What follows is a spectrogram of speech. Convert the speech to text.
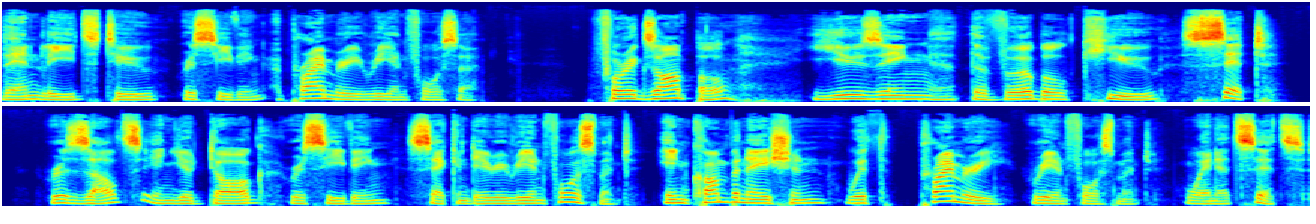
then leads to receiving a primary reinforcer. For example, using the verbal cue sit results in your dog receiving secondary reinforcement in combination with primary reinforcement when it sits.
